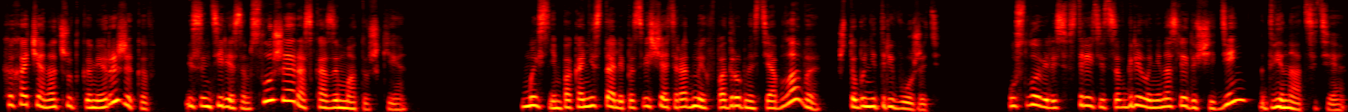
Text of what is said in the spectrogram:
хохоча над шутками рыжиков и с интересом слушая рассказы матушки. Мы с ним пока не стали посвящать родных в подробности облавы, чтобы не тревожить. Условились встретиться в Гриллоне на следующий день к 12.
